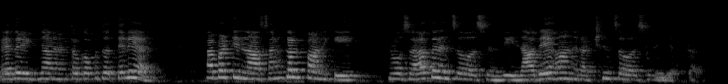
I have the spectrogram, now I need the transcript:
వేద విజ్ఞానం ఎంత గొప్పదో తెలియాలి. కాబట్టి నా సంకల్పానికి నువ్వు సహకరించవలసింది నా దేహాన్ని రక్షించవలసింది చెప్తాను.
